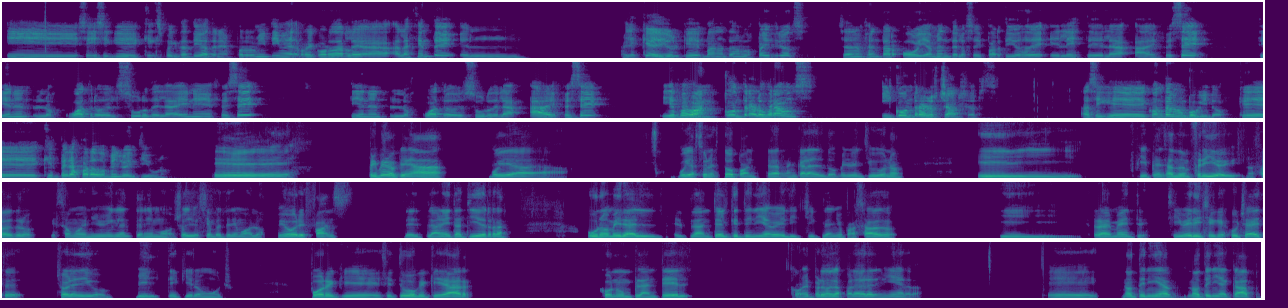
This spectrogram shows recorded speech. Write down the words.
Y sí, sí, ¿qué, qué expectativa tenés? Permitime recordarle a, la gente el, el schedule que van a tener los Patriots. Se van a enfrentar obviamente los seis partidos del este de la AFC. Tienen los cuatro del sur de la NFC. Tienen los cuatro del sur de la AFC. Y después van contra los Browns y contra los Chargers. Así que contame un poquito, ¿qué, qué esperás para 2021? Eh, primero que nada, voy a, voy a hacer un stop antes de arrancar al 2021. Y, y, pensando en frío, y nosotros que somos de New England, tenemos, yo digo siempre, tenemos a los peores fans del planeta Tierra. Uno mira el, el plantel que tenía Belichick el año pasado y realmente, si Belichick escucha esto, yo le digo, Bill, te quiero mucho porque se tuvo que quedar con un plantel, con el perdón de las palabras, de mierda. Eh, no, tenía, no tenía cap,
